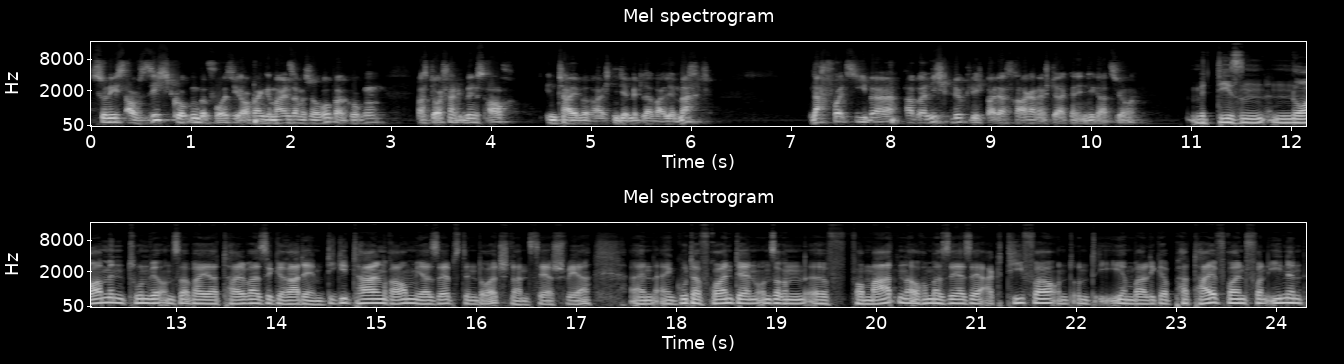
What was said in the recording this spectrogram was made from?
zunächst auf sich gucken, bevor sie auf ein gemeinsames Europa gucken, was Deutschland übrigens auch in Teilbereichen ja mittlerweile macht. Nachvollziehbar, aber nicht glücklich bei der Frage einer stärkeren Integration. Mit diesen Normen tun wir uns aber ja teilweise gerade im digitalen Raum, ja selbst in Deutschland, sehr schwer. Ein, ein guter Freund, der in unseren äh, Formaten auch immer sehr, sehr aktiv war und, und ehemaliger Parteifreund von Ihnen,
